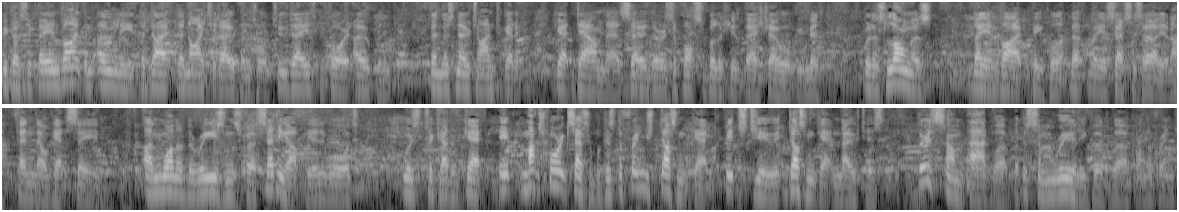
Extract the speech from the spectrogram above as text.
Because if they invite them only the, day, the night it opens or two days before it opens, then there's no time to get, it, get down there. So there is a possibility that their show will be missed. But as long as they invite people, the, the assessors early enough, then they'll get seen. And one of the reasons for setting up the awards was to kind of get it much more accessible because the fringe doesn't get its due, it doesn't get noticed. There is some bad work, but there's some really good work on the fringe,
